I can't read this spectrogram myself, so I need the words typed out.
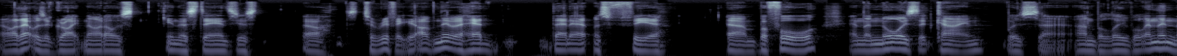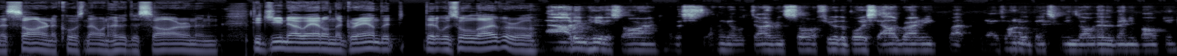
oh, that was a great night. I was in the stands, just oh, it's terrific. I've never had that atmosphere um, before, and the noise that came was uh, unbelievable. And then the siren, of course, no one heard the siren. And did you know out on the ground that, that it was all over? Or no, I didn't hear the siren. I, just, I think I looked over and saw a few of the boys celebrating. But yeah, it's one of the best wins I've ever been involved in.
